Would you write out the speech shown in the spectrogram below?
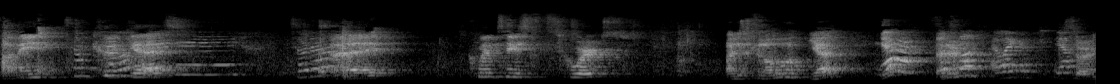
I mean, could get soda. A I just another. Yeah. Yeah. Better. I like it. Yeah. Sorry.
